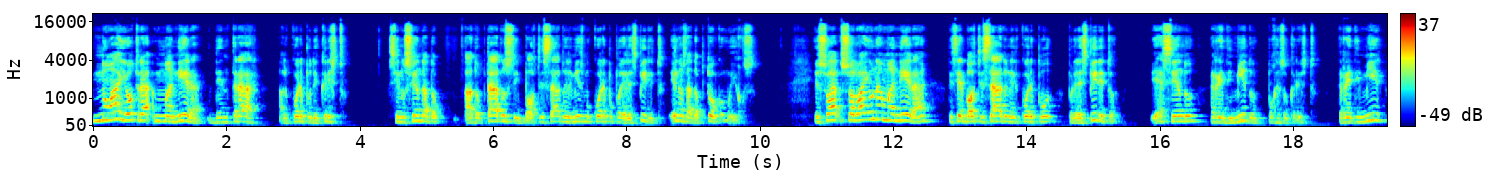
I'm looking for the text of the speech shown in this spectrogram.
Não há outra maneira de entrar ao corpo de Cristo, sino sendo adoptados e bautizados no mesmo corpo por el Espírito. Ele nos adoptou como hijos. E só, só há uma maneira de ser bautizado no corpo por el Espírito, e é sendo redimido por Jesucristo. Redimir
